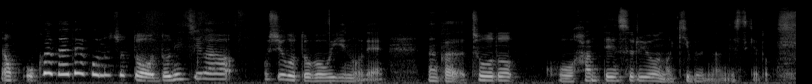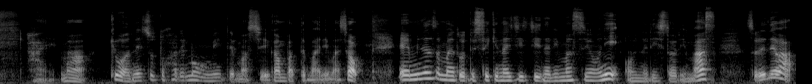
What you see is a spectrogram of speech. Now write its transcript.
なんか僕は大体このちょっと土日がお仕事が多いので、なんかちょうどこう反転するような気分なんですけど、はい、まあ今日はねちょっと晴れ間も見えてますし頑張ってまいりましょう、えー、皆様にとって素敵な一日になりますようにお祈りしております。それでは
